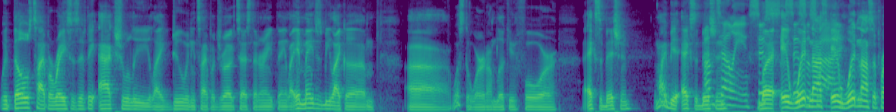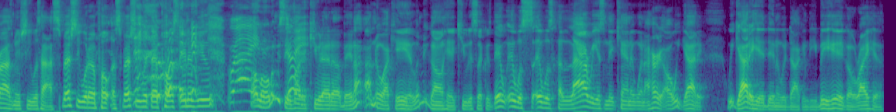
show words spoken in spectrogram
with those type of races if they actually like do any type of drug testing or anything. Like it may just be like um uh what's the word I'm looking for exhibition. It might be an exhibition. I'm telling you, sis- but it would not. high. It would not surprise me if she was high, especially with her, po- especially with that post interview. Right. Hold on, let me see if I can cue that up, man. I, I know I can. Let me go ahead and cue this up because it was it was hilarious, Nick Cannon, when I heard it. Oh, we got it. We got it here dinner with Doc and DB. Here you go, right here.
